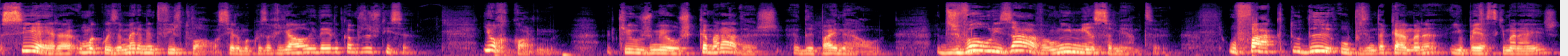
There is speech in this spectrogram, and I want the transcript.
se era uma coisa meramente virtual ou se era uma coisa real a ideia do Campos da Justiça. E eu recordo-me que os meus camaradas de painel desvalorizavam imensamente o facto de o Presidente da Câmara e o PS de Guimarães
